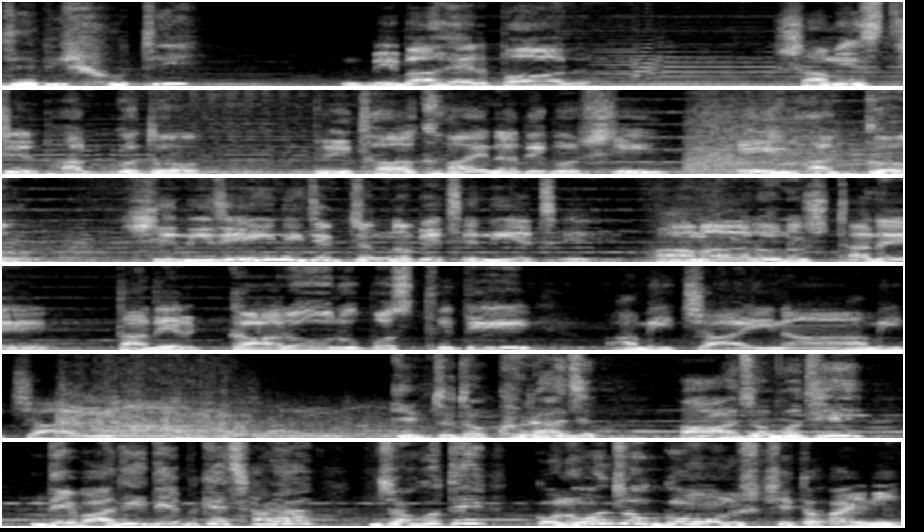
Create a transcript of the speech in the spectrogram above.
দেবী সতী? বিবাহের পর স্বামী স্ত্রীর ভাগ্য তো পৃথক হয় না দেবর্ষী। এই ভাগ্য সে নিজেই নিজের জন্য বেছে নিয়েছে। আমার অনুষ্ঠানে তাদের কারোর উপস্থিতি আমি চাই না আমি চাই না কিন্তু দক্ষরাজ আজ অবধি দেবাদি দেবকে ছাড়া জগতে কোনো যজ্ঞ অনুষ্ঠিত হয়নি।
